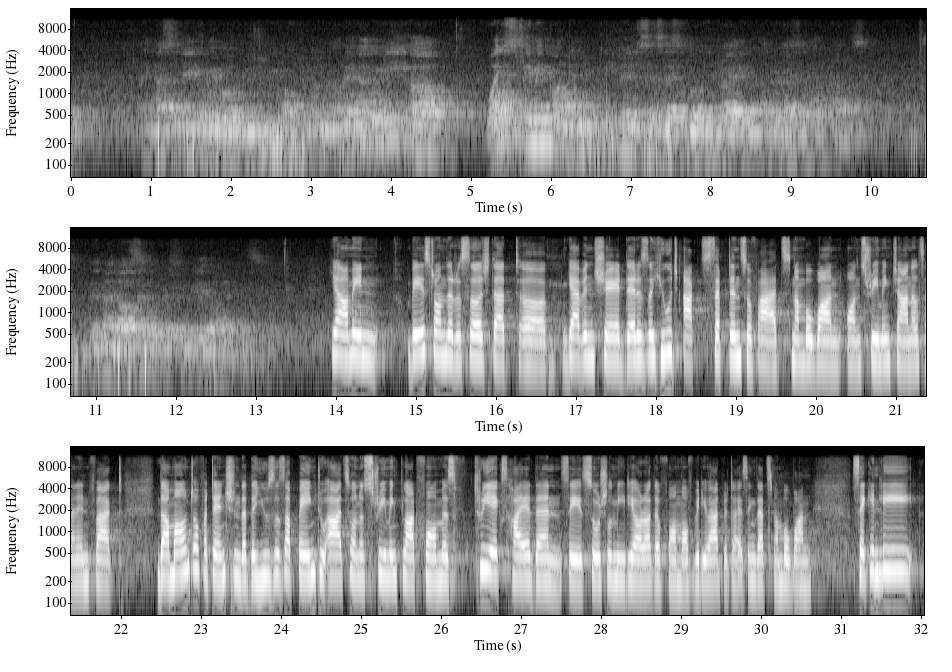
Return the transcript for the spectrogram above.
Yeah, I mean, based on the research that uh, Gavin shared, there is a huge acceptance of ads, number one, on streaming channels. And in fact, the amount of attention that the users are paying to ads on a streaming platform is 3x higher than, say, social media or other form of video advertising. That's number one. Secondly,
